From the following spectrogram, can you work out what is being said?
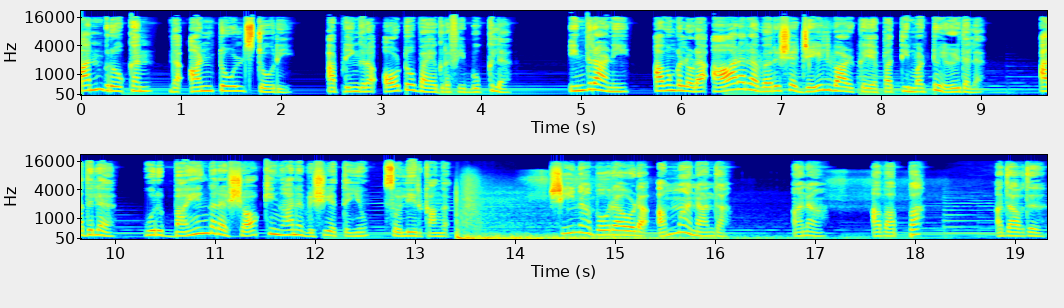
அன்புரோக்கன் த அன்டோல்ட் ஸ்டோரி அப்படிங்கிற ஆட்டோபயோகிராஃபி புக்ல இந்திராணி அவங்களோட ஆறரை வருஷ ஜெயில் வாழ்க்கைய பத்தி மட்டும் எழுதல. அதுல ஒரு பயங்கர ஷாக்கிங்கான விஷயத்தையும் சொல்லியிருக்காங்க. ஷீனா போராவோட அம்மா நான் தான் ஆனா அவ அப்பா அதாவது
